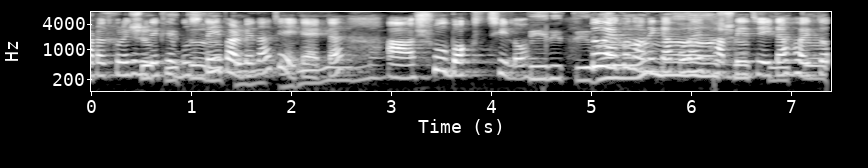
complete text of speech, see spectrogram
হঠাৎ করে কিন্তু দেখে বুঝতেই পারবে না যে এটা একটা শু বক্স ছিল। তো এখন অনেক আপুরাই ভাববে যে এটা হয়তো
